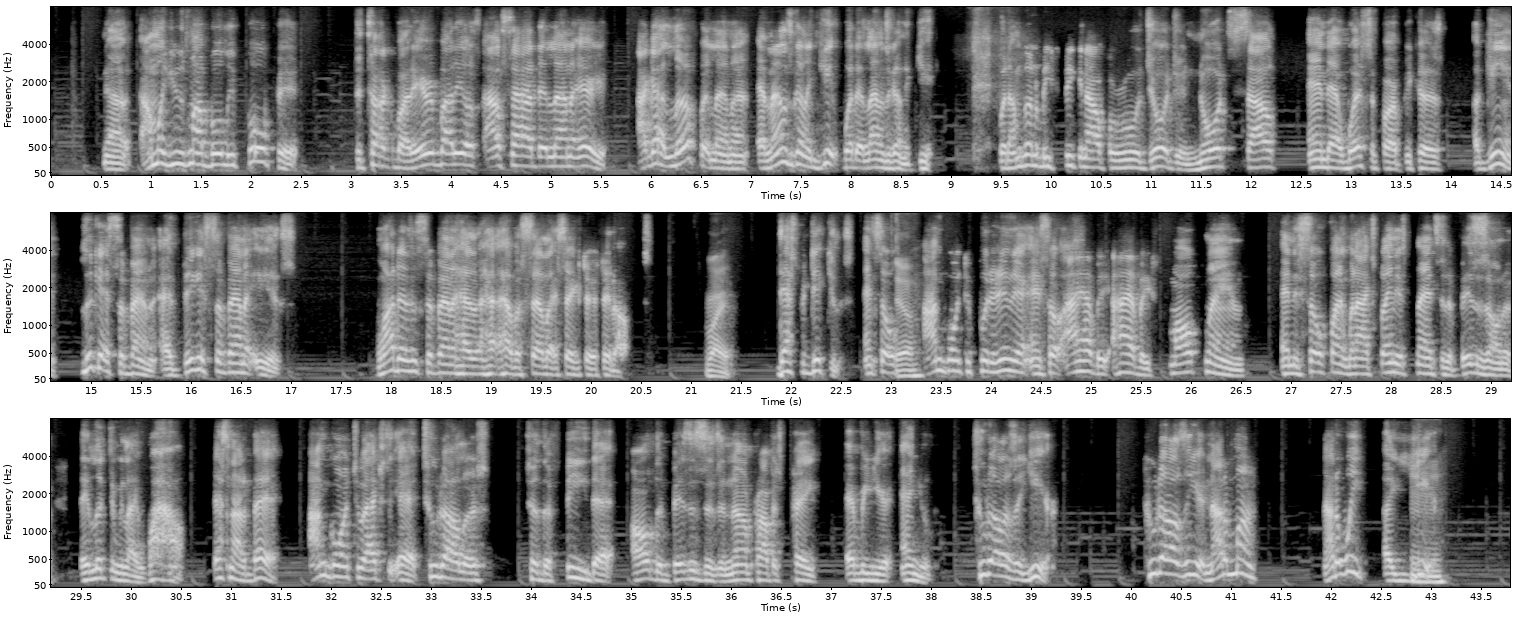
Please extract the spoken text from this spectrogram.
now I'm gonna use my bully pulpit to talk about everybody else outside the Atlanta area. I got love for Atlanta. Atlanta's gonna get what Atlanta's gonna get. But I'm gonna be speaking out for rural Georgia, north, south, and that western part, because again, look at Savannah. As big as Savannah is, why doesn't Savannah have, have a satellite Secretary of State office? Right. That's ridiculous. And so yeah. I'm going to put it in there. And so I have a I have a small plan. And it's so funny when I explain this plan to the business owner, they looked at me like, wow, that's not a bad. I'm going to actually add two dollars to the fee that all the businesses and nonprofits pay every year annually. Two dollars a year. Two dollars a year, not a month, not a week, a year. Mm-hmm.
